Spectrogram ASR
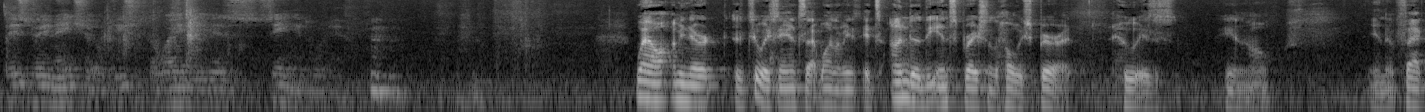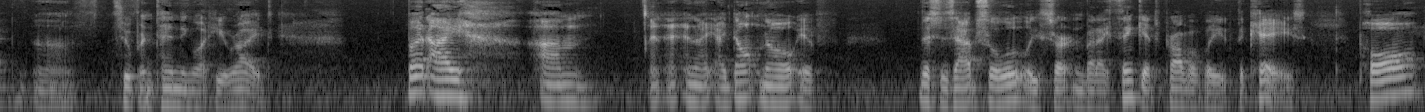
this very nature of Jesus the way he is seeing it over here? Well, I mean, there are, two ways to answer that. One, I mean, it's under the inspiration of the Holy Spirit, who is, you know, in effect, uh, superintending what he writes. But I, um, and, and I, I don't know if this is absolutely certain, but I think it's probably the case. Paul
